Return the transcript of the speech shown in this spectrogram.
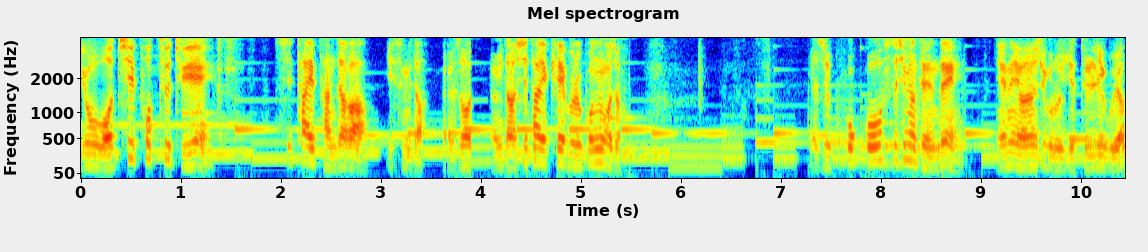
이 워치 포트 뒤에 C타입 단자가 있습니다. 그래서 여기다 C타입 케이블을 꽂는 거죠. 식으로 꽂고 쓰시면 되는데 얘는 이런 식으로 이게 들리고요.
